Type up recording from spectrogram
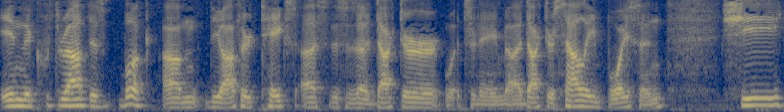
in the throughout this book, um, the author takes us. This is a Dr. What's her name? Uh, Dr. Sally Boysen. She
